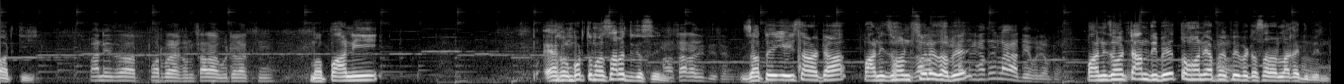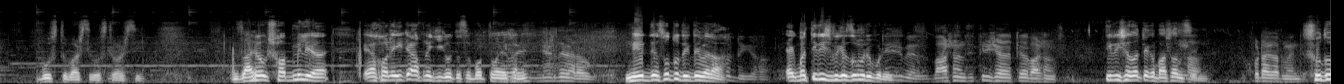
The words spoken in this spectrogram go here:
বাড়তি। পানি দেওয়ার পর এখন চারা উঠে রাখছি। পানি এখন বর্তমানে চারা দিতেছেন? হ্যাঁ, দিতেছে যাতে এই চারাটা পানি যখন চলে যাবে পানি যখন টান দিবে তখনই আপনি হ্যাঁ। পেঁপেটা চারা লাগাই দিবেন। বুঝতে পারছি বুঝতে পারছি। যাই হোক সব মিলিয়ে এখন এইটা আপনি কি করতেছেন বর্তমানে এখানে? নেট দেবে আর নেট দিয়ে চতুর্দিক দেবে না হ্যাঁ। একবার তিরিশ বিঘা জমির উপরে? তিরিশ বাস আনছি তিরিশ হাজার টাকা বাস আনছি। তিরিশ হাজার টাকা বাস আনছেন? শুধু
